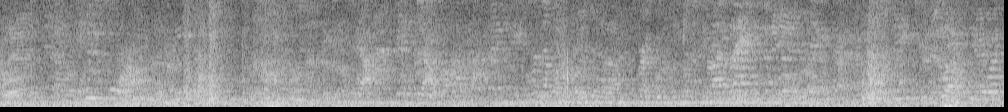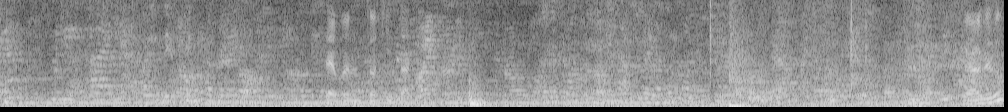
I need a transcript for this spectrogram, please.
The things that are Seven thirty Saturday. Where are they do?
